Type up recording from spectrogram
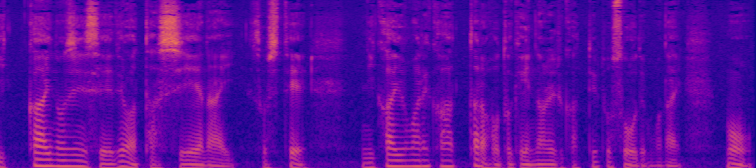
1回の人生では達し得ない。そして2回生まれ変わったら仏になれるかっていうとそうでもない。も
